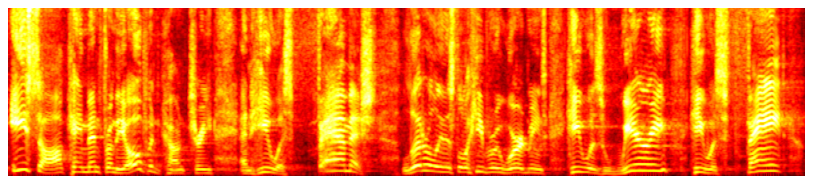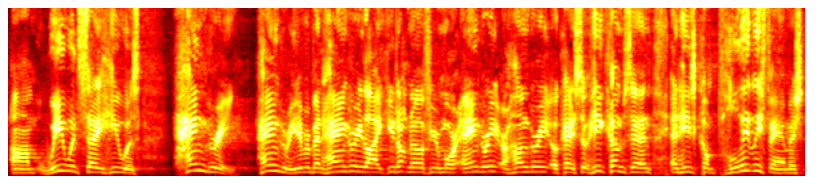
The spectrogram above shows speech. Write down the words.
Esau came in from the open country and he was famished. Literally, this little Hebrew word means he was weary, he was faint. Um, we would say he was hangry hangry. You ever been hangry? Like you don't know if you're more angry or hungry? Okay, so he comes in and he's completely famished.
